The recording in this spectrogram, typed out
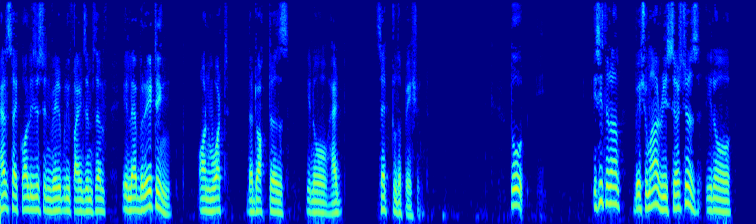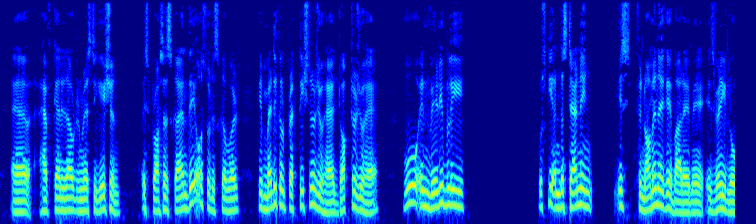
health psychologically find elaborating on what the doctors you know had said to the patient تو اسی طرح بے شمار researchers you know have carried out investigation اس پروسیس کا اینڈ دے آلسو ڈسکورڈ کہ میڈیکل پریکٹیشنر جو ہے ڈاکٹر جو ہے وہ انویریبلی اس کی انڈرسٹینڈنگ اس کے بارے میں is very low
